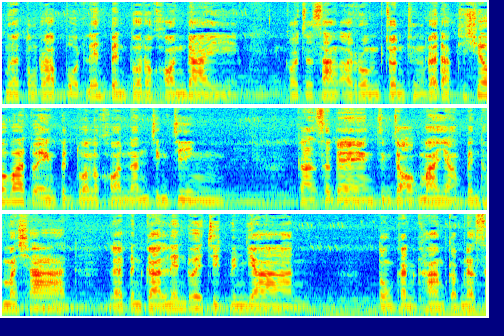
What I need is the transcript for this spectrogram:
เมื่อต้องรับบทเล่นเป็นตัวละครใด ก็จะสร้างอารมณ์จนถึงระดับที่เชื่อว่าตัวเองเป็นตัวละครนั้นจริง ๆ การแสดงจึงจะออกมาอย่างเป็นธรรมชาติ และเป็นการเล่นด้วยจิตวิญญาณ ตรงกันข้ามกับนักแส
